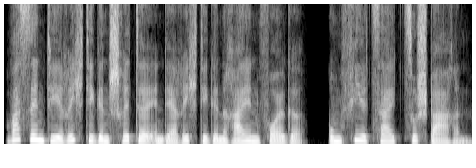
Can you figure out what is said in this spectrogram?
Was sind die richtigen Schritte in der richtigen Reihenfolge, um viel Zeit zu sparen?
